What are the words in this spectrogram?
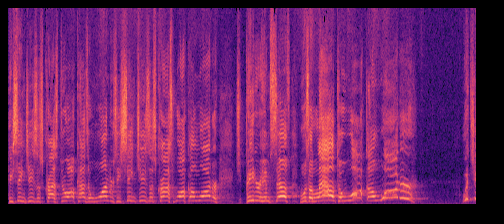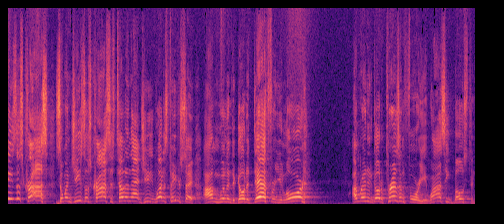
He's seen Jesus Christ do all kinds of wonders. He's seen Jesus Christ walk on water. Peter himself was allowed to walk on water with Jesus Christ. So when Jesus Christ is telling that, what does Peter say? I'm willing to go to death for you, Lord. I'm ready to go to prison for you. Why is he boasting?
